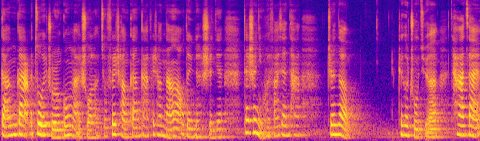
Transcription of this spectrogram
尴尬。作为主人公来说了，就非常尴尬、非常难熬的一段时间。但是你会发现，他真的这个主角他在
